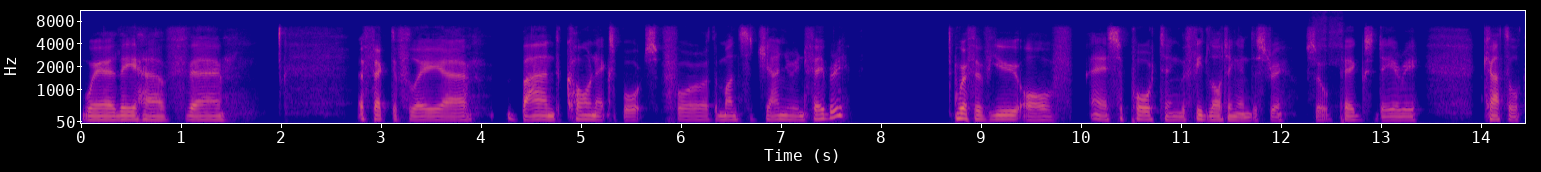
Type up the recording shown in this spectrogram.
where they have uh, effectively uh, banned corn exports for the months of January and February with a view of uh, supporting the feedlotting industry, so pigs, dairy, cattle.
